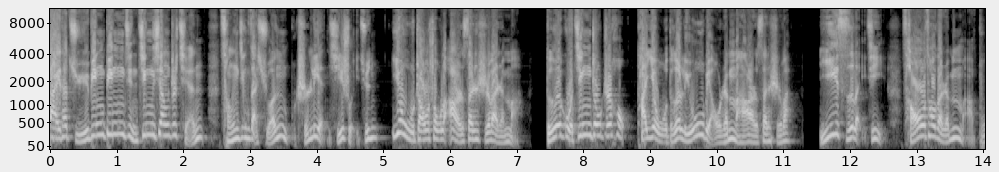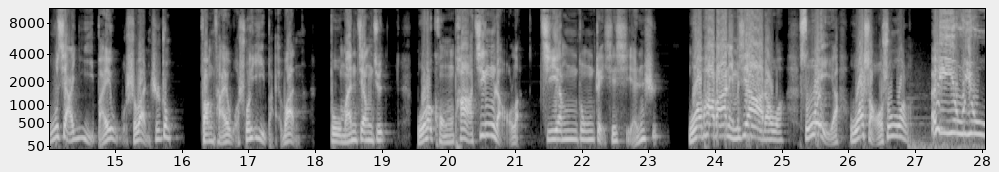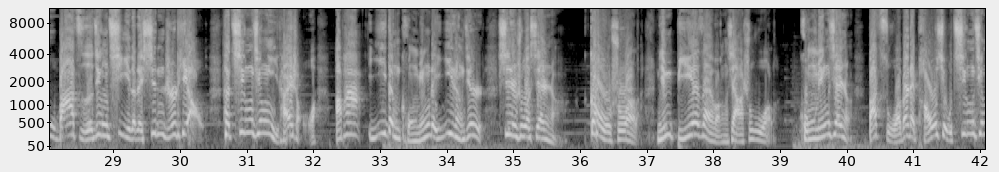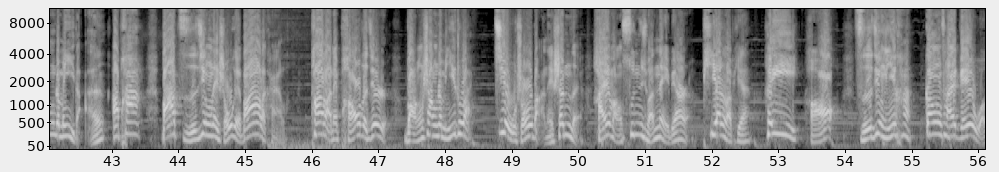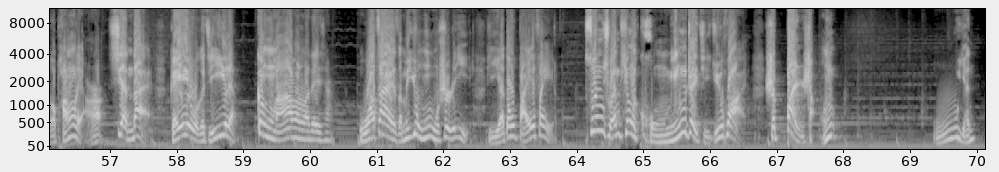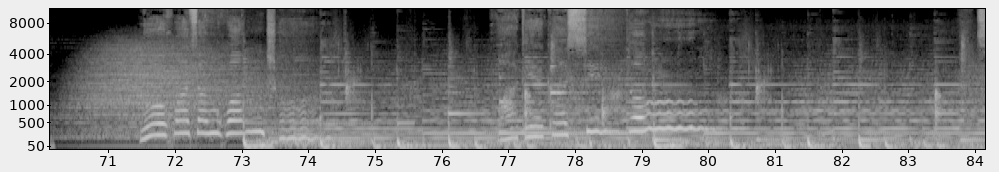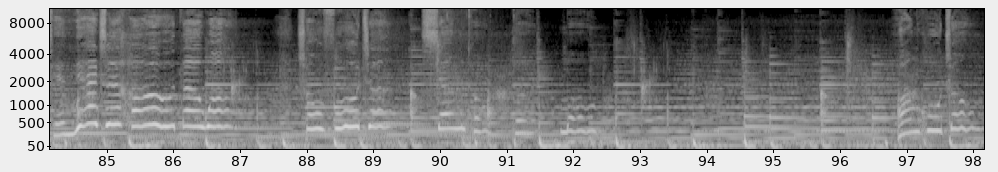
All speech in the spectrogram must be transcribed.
在他举兵兵进荆襄之前，曾经在玄武池练习水军，又招收了二三十万人马。得过荆州之后，他又得刘表人马二三十万，以此累计，曹操的人马不下一百五十万之众。方才我说一百万呢，不瞒将军，我恐怕惊扰了江东这些贤士，我怕把你们吓着啊，所以呀，我少说了。哎呦呦！把子敬气得这心直跳。他轻轻一抬手啊，啊啪！一蹬孔明这衣裳襟儿，心说：“先生，够说了，您别再往下说了。”孔明先生把左边那袍袖轻轻这么一掸，啊啪！把子敬那手给扒拉开了。他把那袍子襟儿往上这么一拽，就手把那身子呀，还往孙权那边啊偏了偏。嘿，好！子敬一看。刚才给我个旁脸儿，现在给我个脊梁，更麻烦了。这下我再怎么用目示意，也都白费了。孙权听了孔明这几句话呀，是半晌无言。落花葬黄冢，花蝶各西东。千年之后的我，重复着相同的梦。恍惚中。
